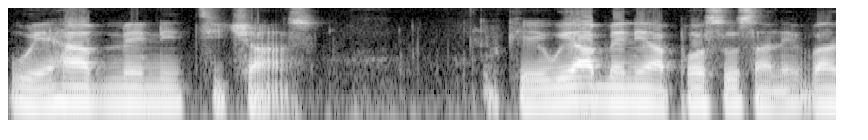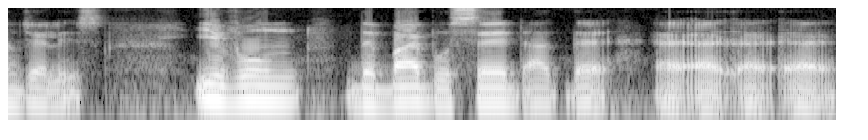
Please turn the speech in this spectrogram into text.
we have many teachers okay we have many apostles and evangelists. Even the bible said that the uh, uh, uh,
